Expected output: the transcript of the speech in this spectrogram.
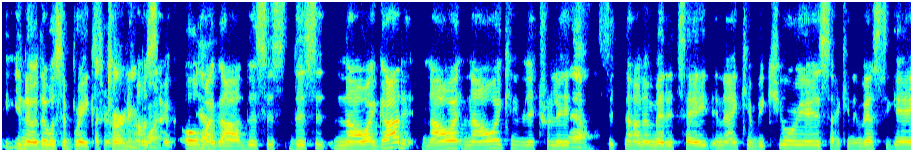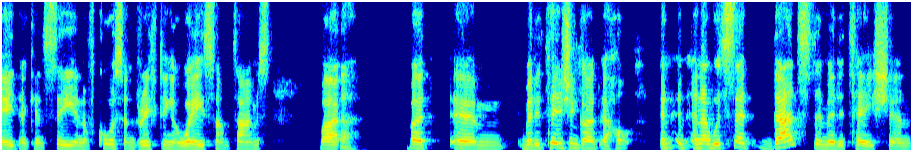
you know that was a breakthrough a turning i was point. like oh yeah. my god this is this is now i got it now i now i can literally yeah. sit down and meditate and i can be curious i can investigate i can see and of course i'm drifting away sometimes but but um meditation got a whole and, and and i would say that's the meditation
